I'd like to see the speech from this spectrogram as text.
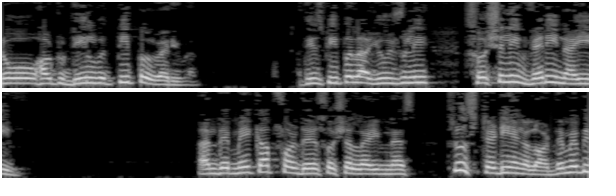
know how to deal with people very well these people are usually socially very naive and they make up for their social may be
